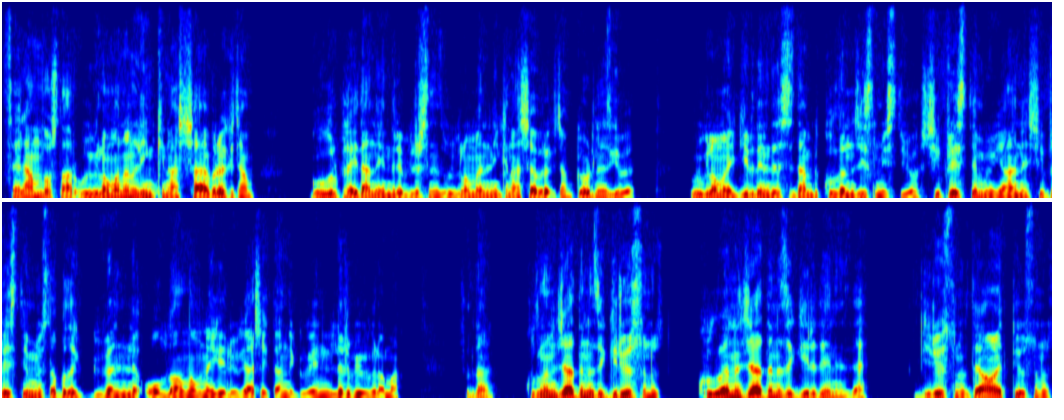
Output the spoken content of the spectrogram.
Selam dostlar. Uygulamanın linkini aşağıya bırakacağım. Google Play'den de indirebilirsiniz. Uygulamanın linkini aşağıya bırakacağım. Gördüğünüz gibi uygulamaya girdiğinizde sizden bir kullanıcı ismi istiyor. Şifre istemiyor. Yani şifre istemiyorsa bu da güvenli olduğu anlamına geliyor. Gerçekten de güvenilir bir uygulama. Şuradan kullanıcı adınızı giriyorsunuz. Kullanıcı adınızı girdiğinizde giriyorsunuz. Devam et diyorsunuz.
